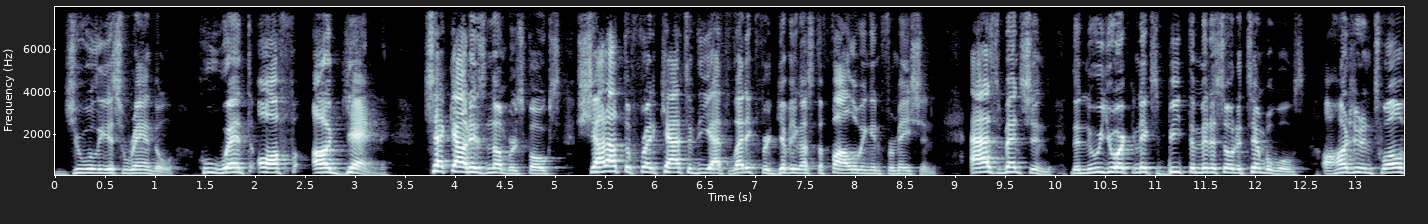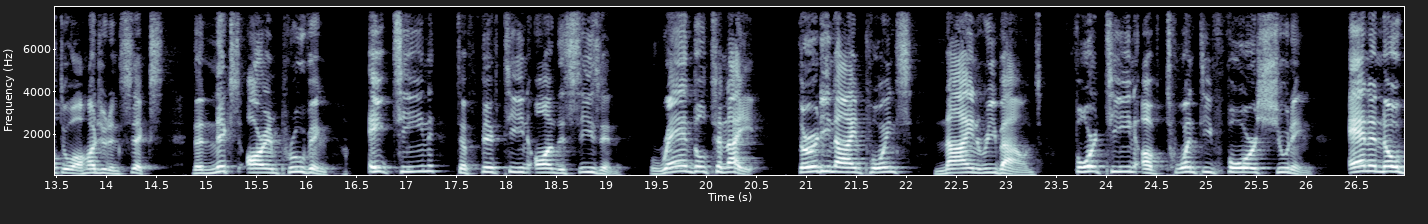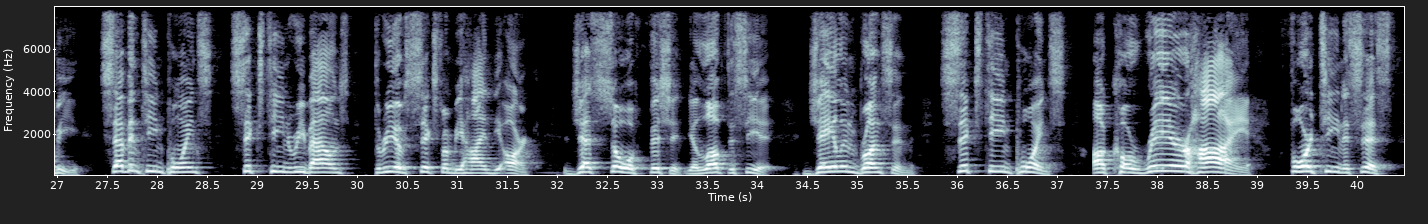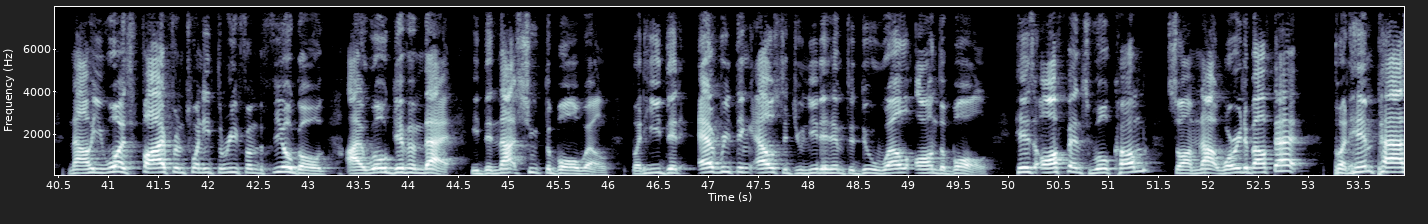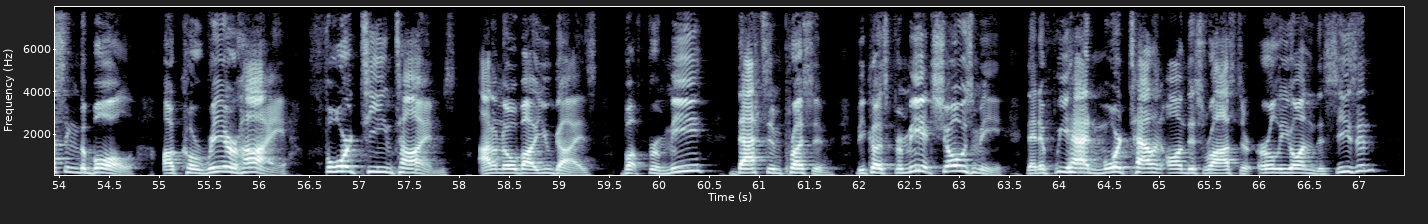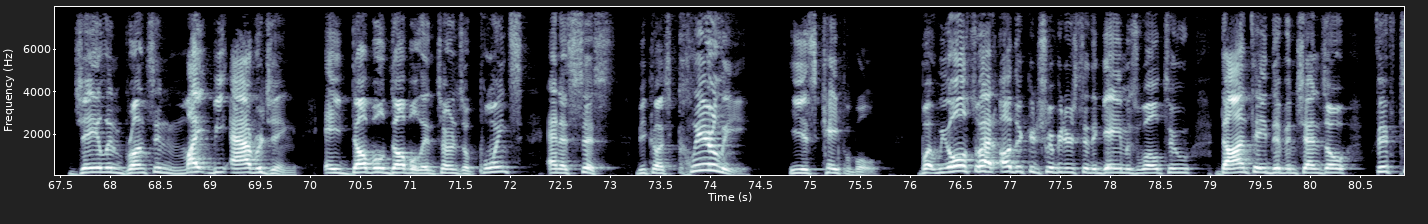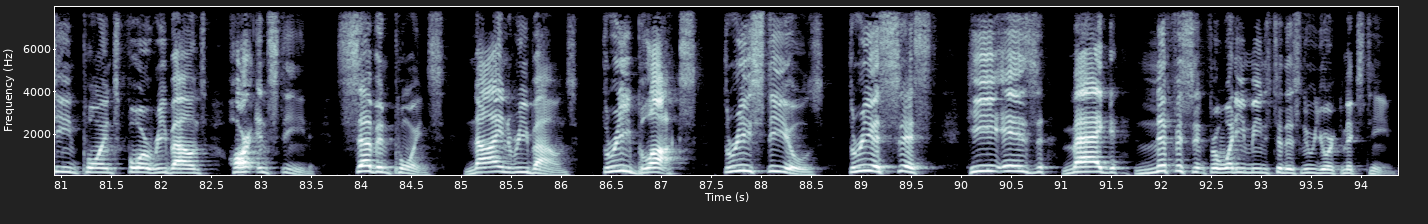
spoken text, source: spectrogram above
Julius Randle, who went off again. Check out his numbers, folks. Shout out to Fred Katz of The Athletic for giving us the following information. As mentioned, the New York Knicks beat the Minnesota Timberwolves 112 to 106. The Knicks are improving 18 to 15 on the season. Randle tonight, 39 points, 9 rebounds, 14 of 24 shooting. Anunoby, 17 points, 16 rebounds, 3 of 6 from behind the arc. Just so efficient. You love to see it. Jalen Brunson, 16 points, a career high 14 assists. Now, he was 5 from 23 from the field goal. I will give him that. He did not shoot the ball well, but he did everything else that you needed him to do well on the ball. His offense will come, so I'm not worried about that. But him passing the ball, a career high 14 times. I don't know about you guys, but for me, that's impressive. Because for me, it shows me that if we had more talent on this roster early on in the season, Jalen Brunson might be averaging a double double in terms of points and assists because clearly he is capable. But we also had other contributors to the game as well too. Donte DiVincenzo, 15 points, 4 rebounds. Hartenstein, 7 points, 9 rebounds, 3 blocks, 3 steals, 3 assists. He is magnificent for what he means to this New York Knicks team.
